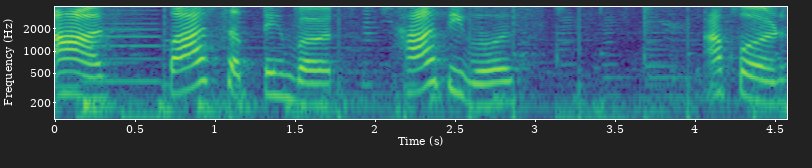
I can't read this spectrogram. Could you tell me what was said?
आज पाच सप्टेंबर हा दिवस आपण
